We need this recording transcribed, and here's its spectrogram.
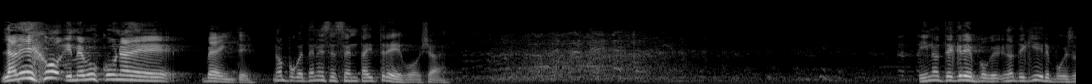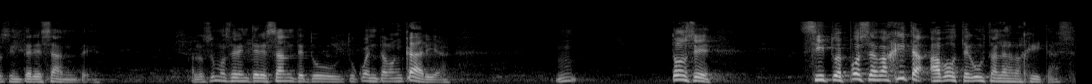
la dejo y me busco una de 20. No, porque tenés 63 vos ya. Y no te cree porque no te quiere porque sos interesante. A lo sumo será interesante tu, cuenta bancaria. ¿Mm? Entonces, si tu esposa es bajita, a vos te gustan las bajitas.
